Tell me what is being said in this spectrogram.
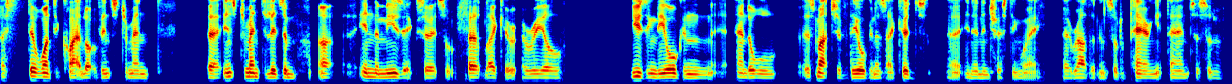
I still wanted quite a lot of instrument uh, instrumentalism uh, in the music, so it sort of felt like a, a, real using the organ and all as much of the organ as I could uh, in an interesting way, uh, rather than sort of paring it down to sort of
